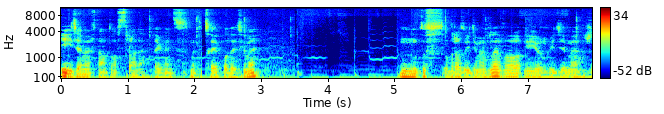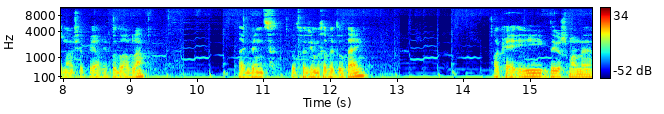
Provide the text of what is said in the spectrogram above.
i idziemy w tamtą stronę, tak więc my tu sobie polecimy. Mm, Tu s- od razu idziemy w lewo i już widzimy, że nam się pojawi budowla. Tak więc podchodzimy sobie tutaj. Ok, i gdy już mamy,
